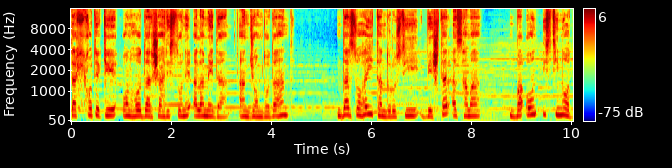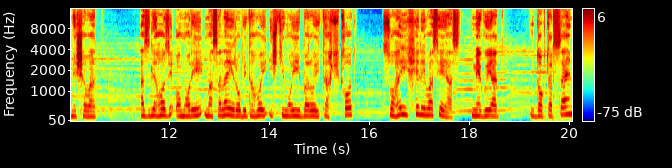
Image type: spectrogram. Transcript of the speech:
Таҳқиқоте ки онҳо дар шаҳристони аламеда анҷом додаанд дар соҳаи тандурустӣ бештар аз ҳама ба он истинод мешавад аз лиҳози оморӣ масъалаи робитаҳои иҷтимоӣ барои таҳқиқот соҳаи хеле васеъ аст. Мегӯяд доктор сайм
